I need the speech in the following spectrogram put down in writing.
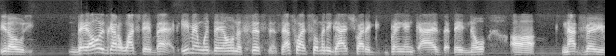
you know, they always got to watch their back, even with their own assistants. That's why so many guys try to bring in guys that they know are not very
